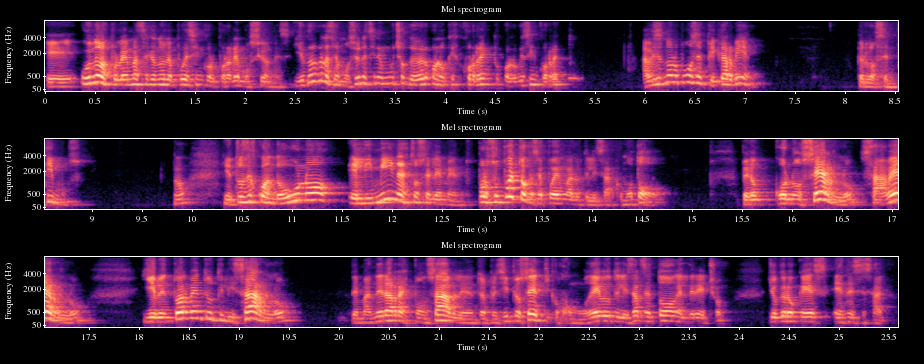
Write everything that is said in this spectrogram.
Eh, uno de los problemas es que no le puedes incorporar emociones. Yo creo que las emociones tienen mucho que ver con lo que es correcto, con lo que es incorrecto. A veces no lo podemos explicar bien, pero lo sentimos. Y entonces cuando uno elimina estos elementos, por supuesto que se pueden mal utilizar, como todo, pero conocerlo, saberlo y eventualmente utilizarlo de manera responsable dentro de principios éticos, como debe utilizarse todo en el derecho, yo creo que es, es necesario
